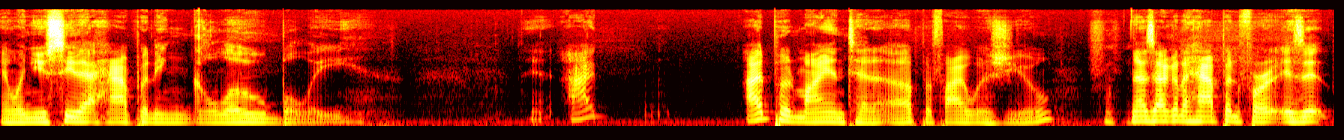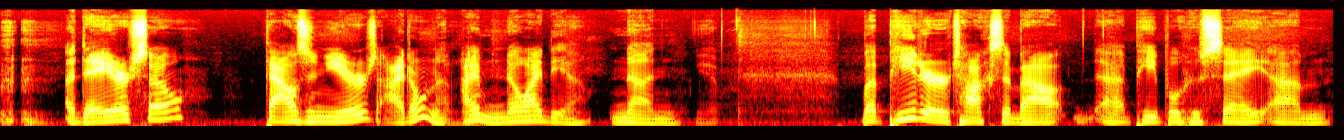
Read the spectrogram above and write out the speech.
And when you see that happening globally, I, I'd put my antenna up if I was you. Now, is that going to happen for, is it a day or so? Thousand years? I don't know. I have no idea. None. Yep. But Peter talks about uh, people who say, um,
